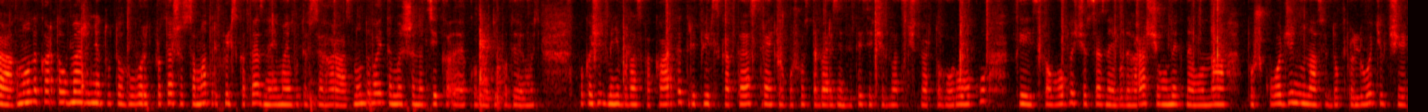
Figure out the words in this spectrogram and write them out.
Так, ну але карта обмеження тут говорить про те, що сама трипільська теза, неї має бути все гаразд. Ну давайте ми ще на цій е, колоді подивимось. Покажіть мені, будь ласка, карти. Трипільська ТЕС 3 по 6 березня 2024 року. Київська область, чи все з нею буде гаразд, чи уникне вона пошкоджень внаслідок прильотів, чи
